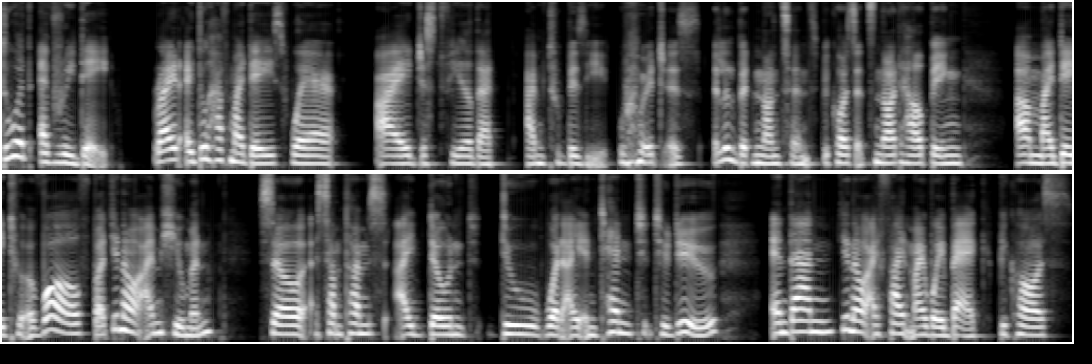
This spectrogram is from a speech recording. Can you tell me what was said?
do it every day, right? I do have my days where I just feel that I'm too busy, which is a little bit nonsense because it's not helping um, my day to evolve, but you know, I'm human. So sometimes I don't do what I intend to do. And then, you know, I find my way back because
